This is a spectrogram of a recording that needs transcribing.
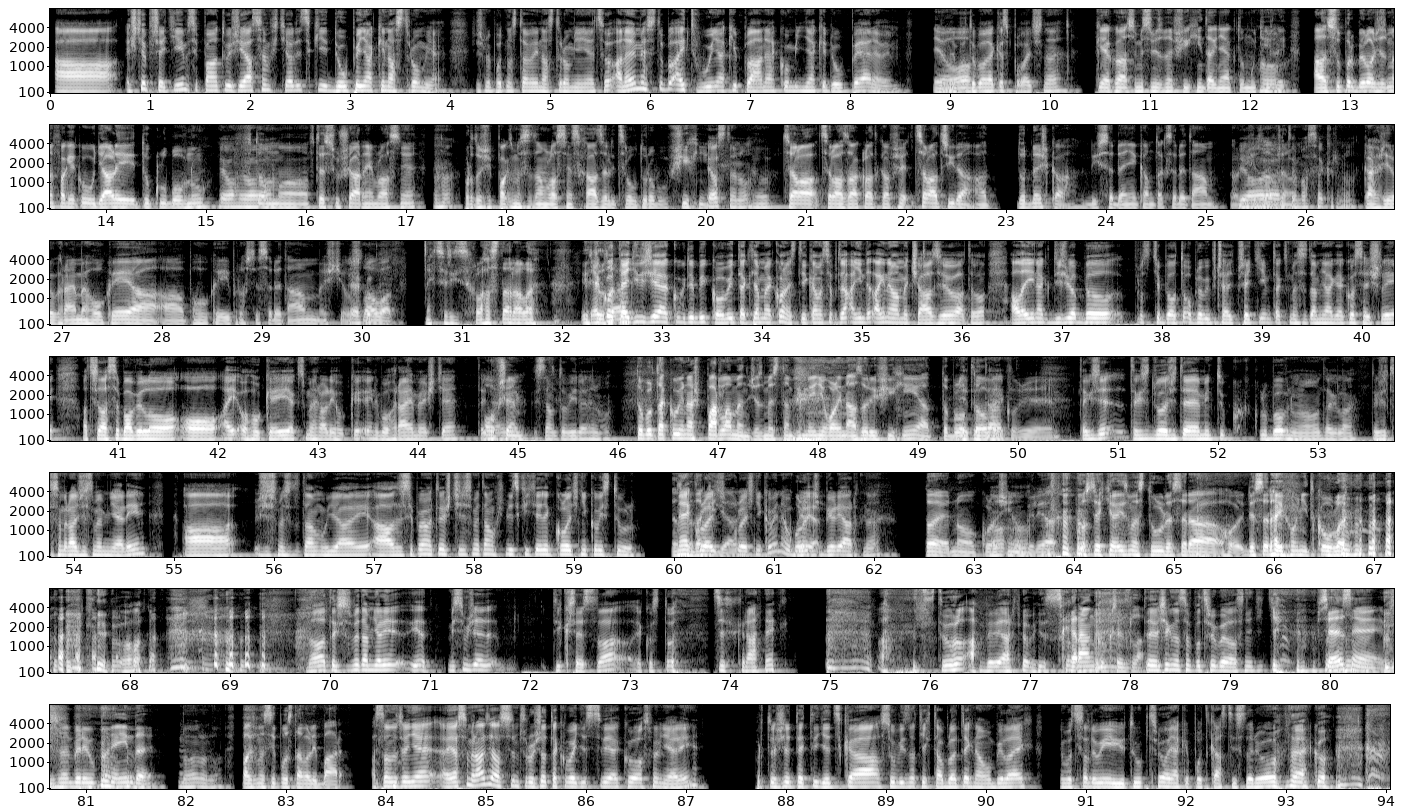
A ještě předtím si pamatuju, že já jsem chtěl vždycky doupě nějaké na stromě. Že jsme potom stavili na stromě něco. A nevím, jestli to byl i tvůj nějaký plán, jako mít nějaké doupě, já nevím. Nebo Jo, to bylo nějaké společné. jako já si myslím, že jsme všichni tak nějak tomu tihli. No. Ale super bylo, že jsme fakt jako udělali tu klubovnu Jo, jo, v, tom, jo. eh, v té sušárně vlastně, Aha. protože pak jsme se tam vlastně scházeli celou tu dobu všichni. Jasně, no. Jo, celá, celá základka, vše, celá třída a do dneška, když se jde někam, tak se jde tam. Jo, když Jo, je jo, to je masakr, no. Každý rok hrajeme hokej a, a po hokeji prostě se jde tam ještě Jako- oslavovat. Nechci říct chlastat, ale je to jako tak. teď, když je jako kdyby covid, tak tam jako nestýkáme se, protože ani, ani nemáme čas, jo, a to. Ale jinak, když byl, prostě bylo to období před, předtím, tak jsme se tam nějak jako sešli a třeba se bavilo o, i o hokeji, jak jsme hráli hokej, nebo hrajeme ještě. Teď Ovšem. nevím, jestli tam to vyjde, no. To byl takový náš parlament, že jsme si tam vyměňovali názory všichni a to bylo Je to to, tak. jako, že Takže, takže důležité je mít tu klubovnu, no, takhle. Takže to jsem rád, že jsme měli a že jsme si to tam udělali a si pamatuju ještě, že jsme tam vždycky chtěli ten kolečníkový stůl. Ten ne, dělali. kolečníkový nebo Koleč... biliard, ne? To je jedno, koleční No, no, biliard. Prostě chtěli jsme stůl, kde se, dá, kde se dají honit koule. No, takže jsme tam měli, je, myslím, že ty křesla, jako z těch schránek, a stůl a biliardový stůl. Schránko křesla. To je všechno, co potřebuje vlastně dítě. Přesně, my jsme byli úplně jinde. No, no, no. Pak jsme si postavili bar. A samozřejmě, já jsem rád, že já jsem zrušil takové dětství, jako jsme měli, protože teď ty děcka jsou víc na těch tabletech, na mobilech, nebo sledují YouTube, třeba nějaké podcasty sledují, no jako,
